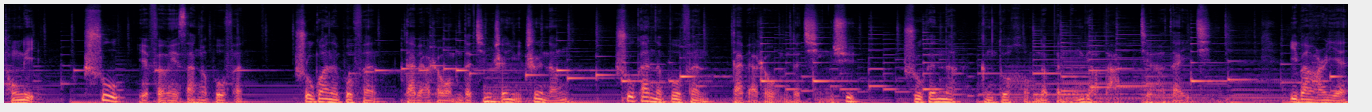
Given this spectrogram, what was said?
同理，树也分为三个部分，树冠的部分代表着我们的精神与智能。树干的部分代表着我们的情绪，树根呢更多和我们的本能表达结合在一起。一般而言，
